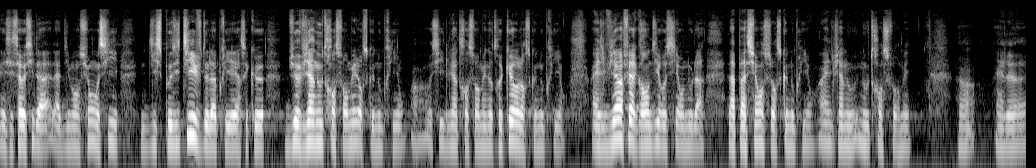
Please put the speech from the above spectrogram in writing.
Et c'est ça aussi la, dimension aussi dispositive de la prière. C'est que Dieu vient nous transformer lorsque nous prions. Hein. Aussi, il vient transformer notre cœur lorsque nous prions. Hein. Il vient faire grandir aussi en nous la, patience lorsque nous prions. Il vient nous transformer. Elle,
